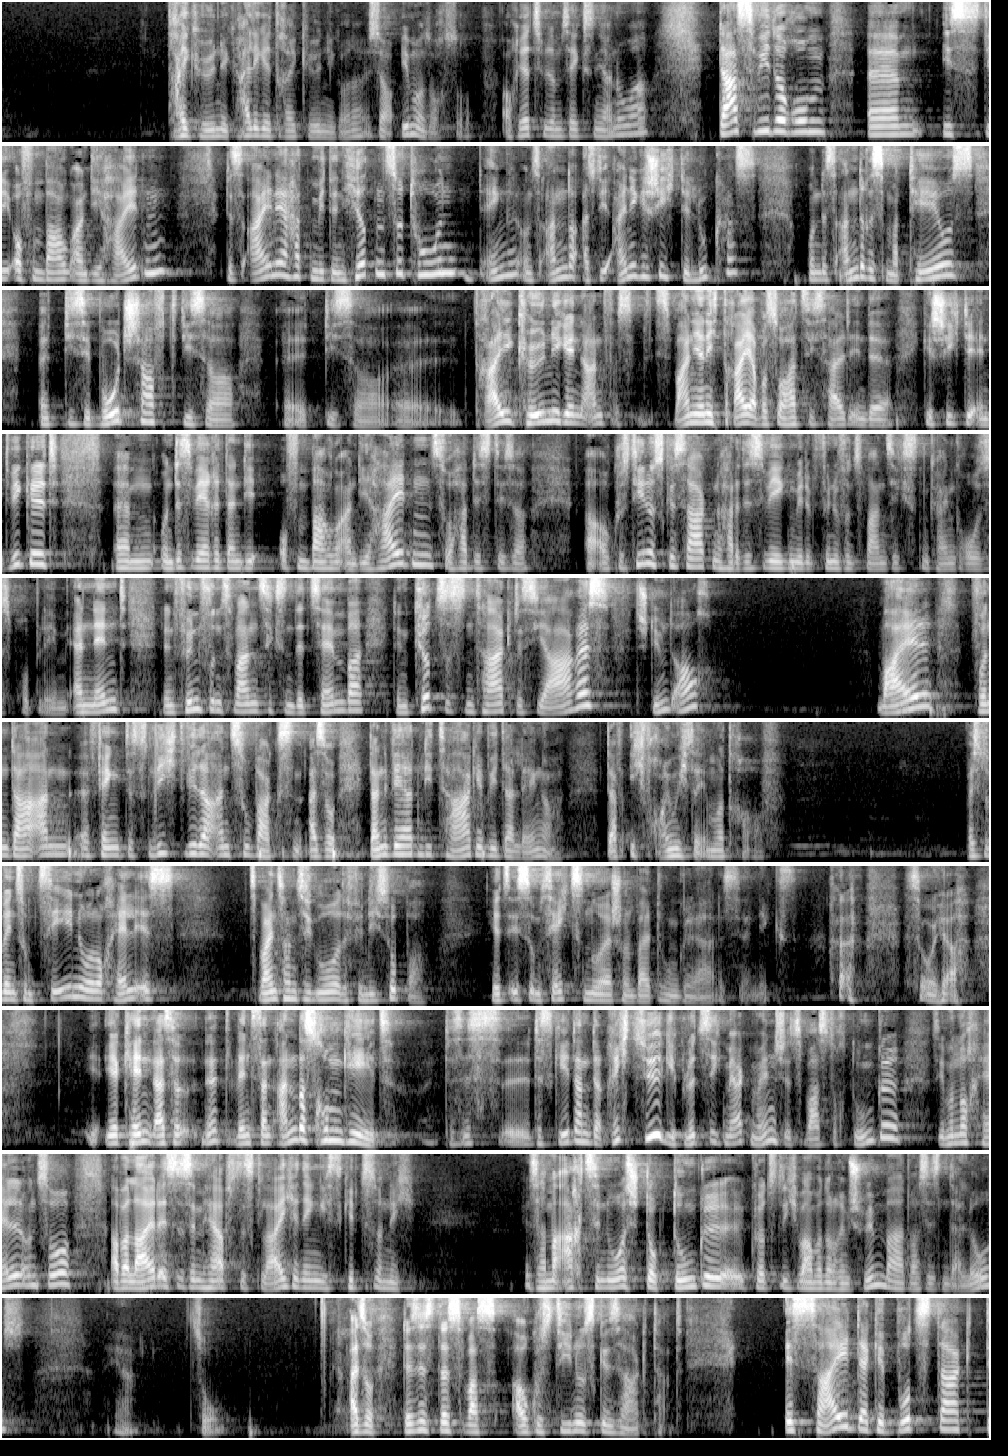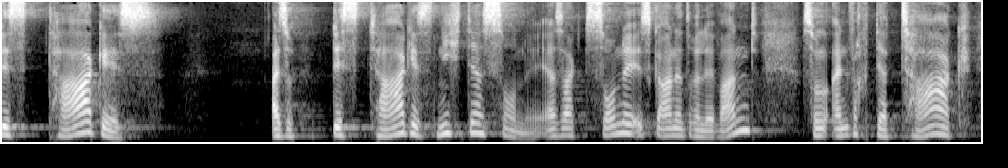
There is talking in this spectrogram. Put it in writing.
Drei König, heilige drei König, oder? Ist ja immer doch so. Auch jetzt wieder am 6. Januar. Das wiederum ähm, ist die Offenbarung an die Heiden. Das eine hat mit den Hirten zu tun, Engel, und das andere, also die eine Geschichte Lukas und das andere ist Matthäus, äh, diese Botschaft dieser dieser äh, drei Könige, in Anf es waren ja nicht drei, aber so hat sich halt in der Geschichte entwickelt. Ähm, und das wäre dann die Offenbarung an die Heiden, so hat es dieser äh, Augustinus gesagt und hatte deswegen mit dem 25. kein großes Problem. Er nennt den 25. Dezember den kürzesten Tag des Jahres, das stimmt auch, weil von da an äh, fängt das Licht wieder an zu wachsen. Also dann werden die Tage wieder länger. Ich freue mich da immer drauf. Weißt du, wenn es um 10 Uhr noch hell ist, 22 Uhr, das finde ich super. Jetzt ist um 16 Uhr schon bald dunkel, ja, das ist ja nichts. So, ja. Ihr kennt, also, ne, wenn es dann andersrum geht, das, ist, äh, das geht dann recht zügig. Plötzlich merkt Mensch, jetzt war es doch dunkel, ist immer noch hell und so. Aber leider ist es im Herbst das Gleiche, denke ich, es gibt es doch nicht. Jetzt haben wir 18 Uhr, stockdunkel, kürzlich waren wir noch im Schwimmbad, was ist denn da los? Ja, so. Also, das ist das, was Augustinus gesagt hat. Es sei der Geburtstag des Tages, also des Tages, nicht der Sonne. Er sagt, Sonne ist gar nicht relevant, sondern einfach der Tag.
